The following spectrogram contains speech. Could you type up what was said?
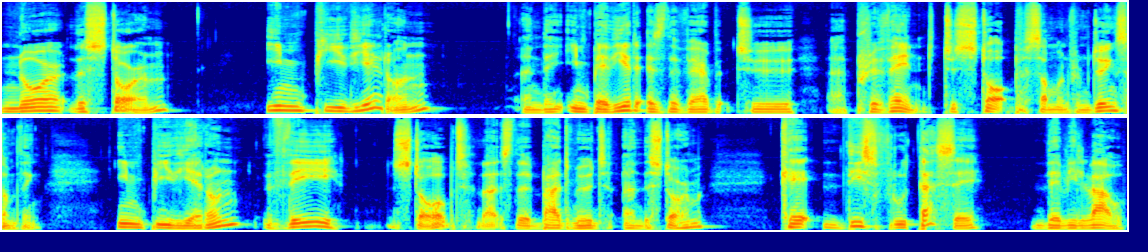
nor the storm impidieron, and the impedir is the verb to uh, prevent, to stop someone from doing something. Impidieron, they stopped, that's the bad mood and the storm, que disfrutase de Bilbao.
